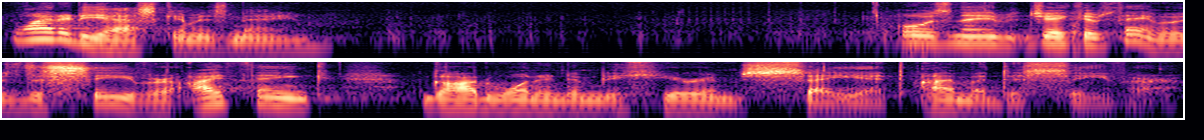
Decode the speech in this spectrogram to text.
Why did He ask him his name? What was name, Jacob's name? It was deceiver. I think God wanted him to hear him say it. I'm a deceiver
